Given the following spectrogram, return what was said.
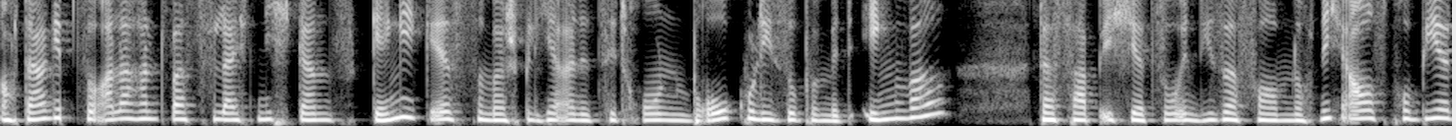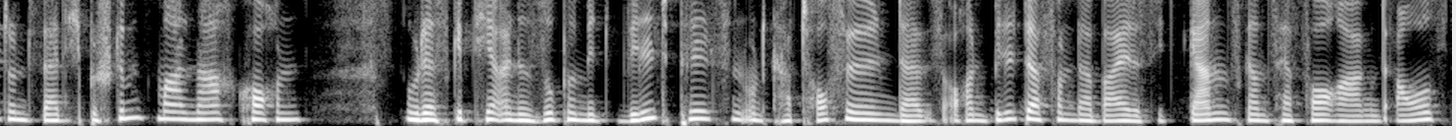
Auch da gibt es so allerhand, was vielleicht nicht ganz gängig ist. Zum Beispiel hier eine Zitronen-Brokkoli-Suppe mit Ingwer. Das habe ich jetzt so in dieser Form noch nicht ausprobiert und werde ich bestimmt mal nachkochen. Oder es gibt hier eine Suppe mit Wildpilzen und Kartoffeln. Da ist auch ein Bild davon dabei. Das sieht ganz, ganz hervorragend aus.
